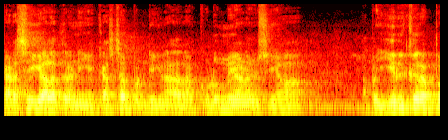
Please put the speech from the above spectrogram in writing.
கடைசி காலத்தில் நீங்கள் கஷ்டப்பட்டீங்கன்னா அதெல்லாம் கொடுமையான விஷயம். அப்போ இருக்கிறப்ப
